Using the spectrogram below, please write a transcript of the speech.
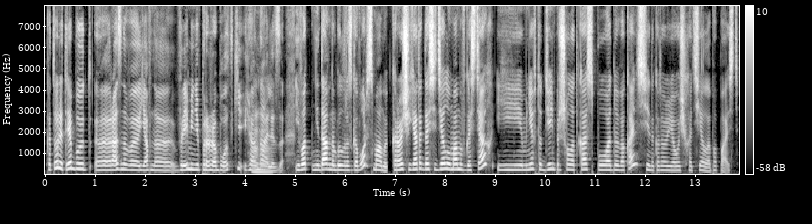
которые требуют э, разного явно времени проработки и анализа. Uh-huh. И вот недавно был разговор с мамой. Короче, я тогда сидела у мамы в гостях, и мне в тот день пришел отказ по одной вакансии, на которую я очень хотела попасть.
